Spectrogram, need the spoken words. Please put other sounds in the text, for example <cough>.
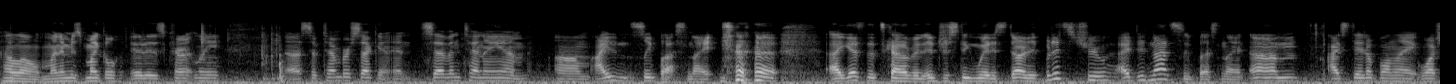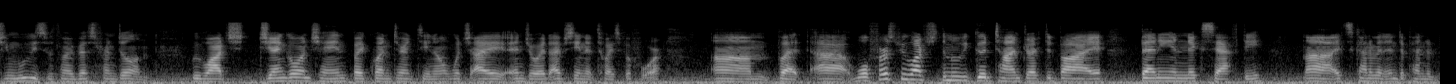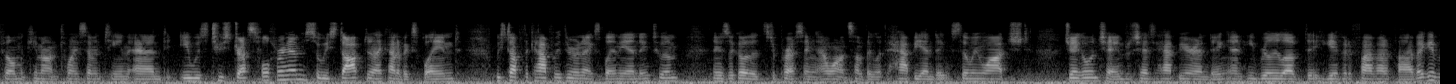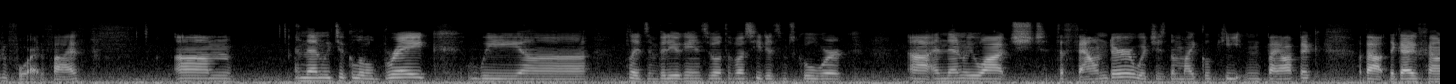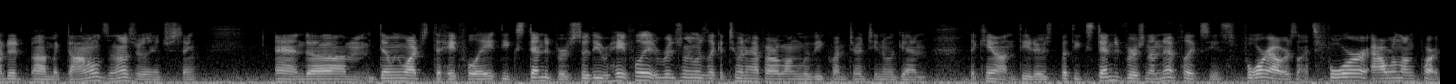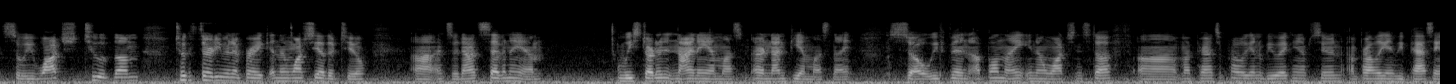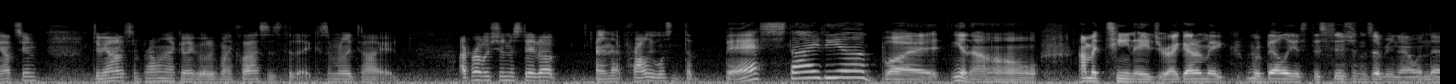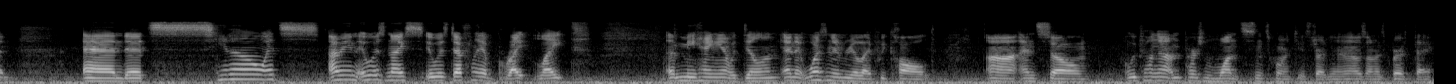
Hello, my name is Michael. It is currently uh, September 2nd at 7:10 a.m. Um, I didn't sleep last night. <laughs> I guess that's kind of an interesting way to start it, but it's true. I did not sleep last night. Um, I stayed up all night watching movies with my best friend Dylan. We watched Django Unchained by Quentin Tarantino, which I enjoyed. I've seen it twice before. Um, but uh, well, first we watched the movie Good Time, directed by Benny and Nick Safdie. Uh, it's kind of an independent film. It came out in 2017, and it was too stressful for him, so we stopped and I kind of explained. We stopped like halfway through and I explained the ending to him, and he was like, "Oh, that's depressing. I want something with a happy ending." So we watched Django Unchained, which has a happier ending, and he really loved it. He gave it a five out of five. I gave it a four out of five. Um, and then we took a little break. We uh, played some video games, both of us. He did some schoolwork. Uh, and then we watched The Founder, which is the Michael Keaton biopic about the guy who founded uh, McDonald's, and that was really interesting. And um, then we watched The Hateful Eight, the extended version. So the Hateful Eight originally was like a two and a half hour long movie, Quentin Tarantino again, that came out in theaters. But the extended version on Netflix is four hours long. It's four hour long parts. So we watched two of them, took a 30 minute break, and then watched the other two. Uh, and so now it's 7 a.m we started at 9 a.m. last or 9 p.m. last night. So we've been up all night, you know, watching stuff. Uh, my parents are probably gonna be waking up soon. I'm probably gonna be passing out soon. To be honest, I'm probably not gonna go to my classes today because I'm really tired. I probably shouldn't have stayed up, and that probably wasn't the best idea. But you know, I'm a teenager. I gotta make rebellious decisions every now and then. And it's, you know, it's. I mean, it was nice. It was definitely a bright light uh, me hanging out with Dylan, and it wasn't in real life. We called, uh, and so we've hung out in person once since quarantine started, and that was on his birthday.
